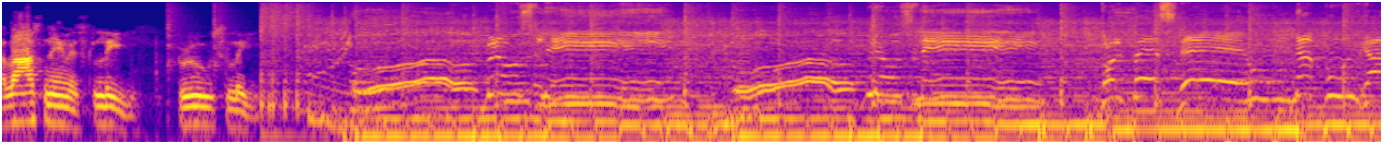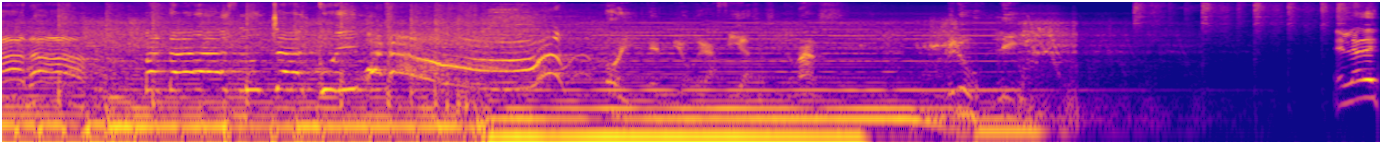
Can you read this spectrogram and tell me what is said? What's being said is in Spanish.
My last name is Lee, Bruce Lee.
